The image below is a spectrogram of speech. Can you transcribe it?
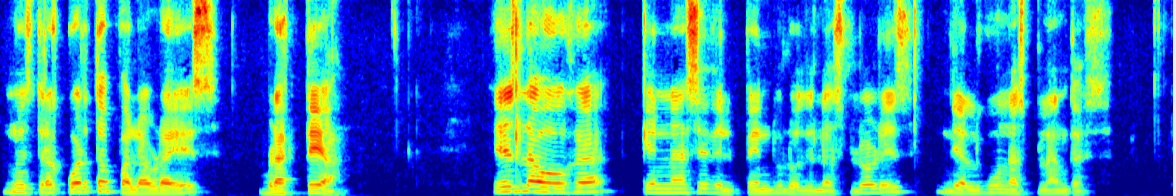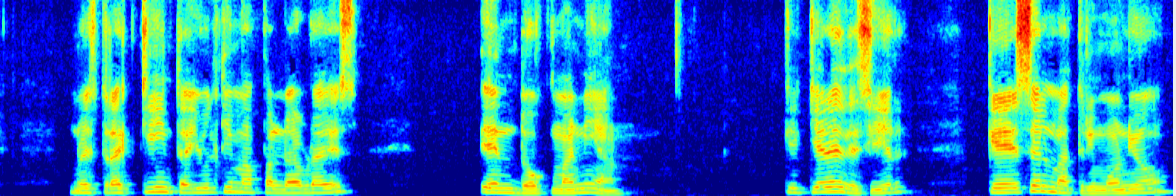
Nuestra cuarta palabra es bractea. Es la hoja que nace del péndulo de las flores de algunas plantas. Nuestra quinta y última palabra es endogmanía, que quiere decir que es el matrimonio,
